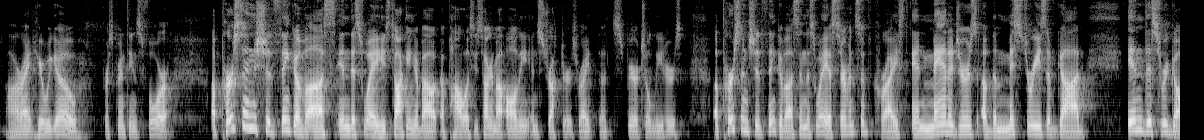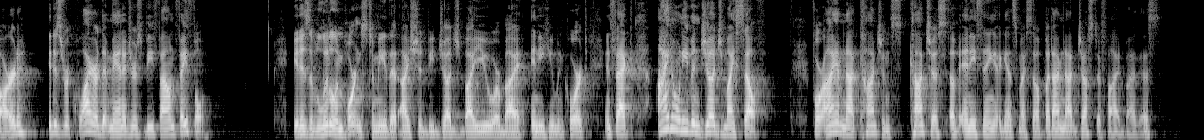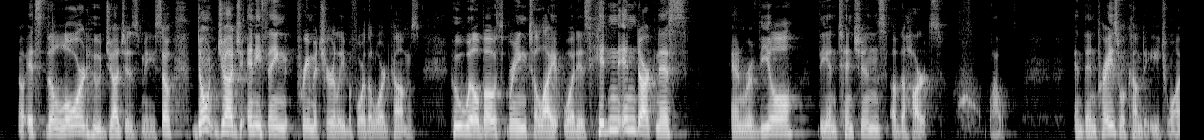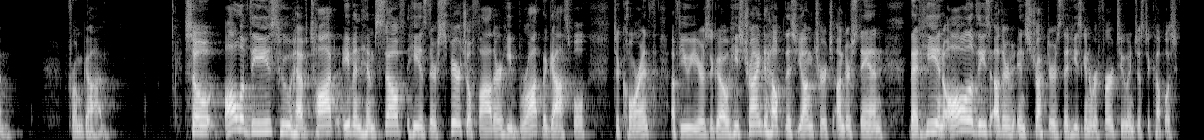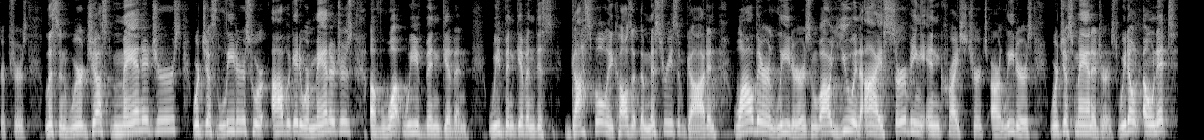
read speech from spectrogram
All right, here we go. 1 Corinthians 4. A person should think of us in this way. He's talking about Apollos, he's talking about all the instructors, right? The spiritual leaders. a person should think of us in this way as servants of Christ and managers of the mysteries of God. In this regard, it is required that managers be found faithful. It is of little importance to me that I should be judged by you or by any human court. In fact, I don't even judge myself, for I am not conscious, conscious of anything against myself, but I'm not justified by this. No, it's the Lord who judges me. So don't judge anything prematurely before the Lord comes, who will both bring to light what is hidden in darkness and reveal the intentions of the hearts. Wow. And then praise will come to each one from God. So, all of these who have taught, even himself, he is their spiritual father. He brought the gospel to Corinth a few years ago. He's trying to help this young church understand that he and all of these other instructors that he's going to refer to in just a couple of scriptures listen, we're just managers, we're just leaders who are obligated, we're managers of what we've been given. We've been given this gospel, he calls it the mysteries of God. And while they're leaders, and while you and I serving in Christ Church are leaders, we're just managers. We don't own it.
